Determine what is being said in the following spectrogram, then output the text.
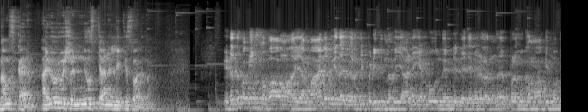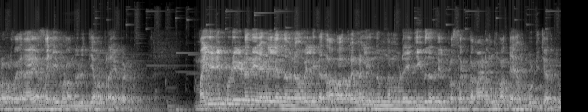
നമസ്കാരം. അരൂർ വിഷൻ ന്യൂസ് ചാനലിലേക്ക് സ്വാഗതം. ഇടതുപക്ഷ സ്വഭാവമായ മാനവികത ഉയർത്തിപ്പിടിക്കുന്നവയാണ് എം മൂന്നിന്റെ രചനകളെന്ന് പ്രമുഖ മാധ്യമ പ്രവർത്തകനായ സജീമുളം നുരുത്തി അഭിപ്രായപ്പെട്ടു. മയ്യഴിപ്പുഴയുടെ തീരങ്ങളിൽ എന്ന നോവലിലെ കഥാപാത്രങ്ങൾ ഇന്നും നമ്മുടെ ജീവിതത്തിൽ പ്രസക്തമാണെന്നും അദ്ദേഹം കൂട്ടിച്ചേർത്തു.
